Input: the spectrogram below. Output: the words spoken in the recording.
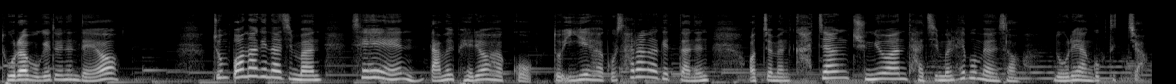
돌아보게 되는데요. 좀 뻔하긴 하지만 새해엔 남을 배려하고 또 이해하고 사랑하겠다는 어쩌면 가장 중요한 다짐을 해보면서 노래 한 곡 듣죠.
